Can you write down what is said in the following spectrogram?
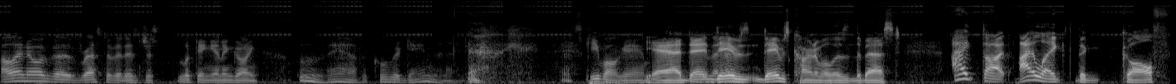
All I know of the rest of it is just looking in and going, "Ooh, they have a cooler game than I do." that skee ball game. Yeah, That- Dave's Dave's Carnival is the best. I thought I liked the golf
